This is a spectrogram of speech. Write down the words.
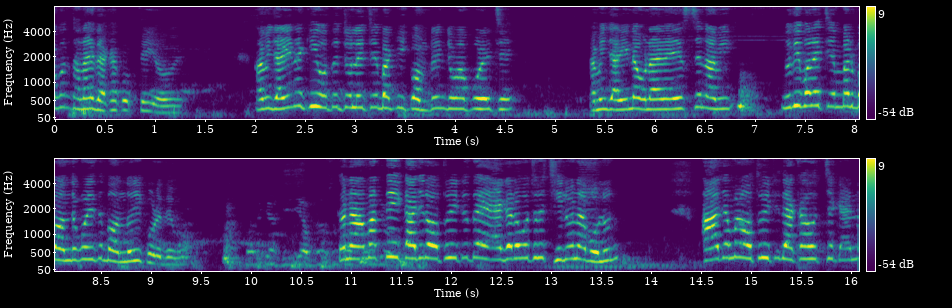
এখন থানায় দেখা করতেই হবে। আমি জানি না কি হতে চলেছে বা কি কমপ্লেন জমা পড়েছে। আমি জানি না ওনারা এসেছেন আমি যদি বলে চেম্বার বন্ধ করে দিতে বন্ধই করে দেবো। কারণ আমার তো এই কাজের অথরিটি তো এগারো বছরে ছিল না, বলুন। আজ আমার অথরিটি দেখা হচ্ছে কেন?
